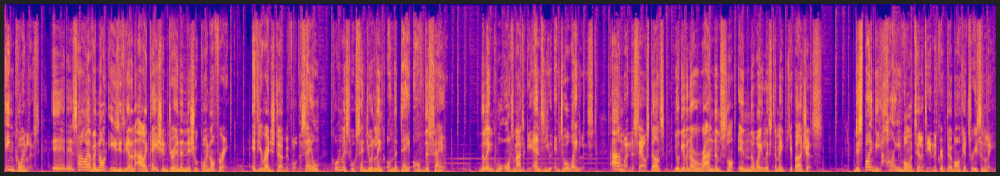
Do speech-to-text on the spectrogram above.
In CoinList, it is however not easy to get an allocation during an initial coin offering. If you register before the sale, CoinList will send you a link on the day of the sale. The link will automatically enter you into a waitlist, and when the sale starts, you're given a random slot in the waitlist to make your purchase. Despite the high volatility in the crypto markets recently,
